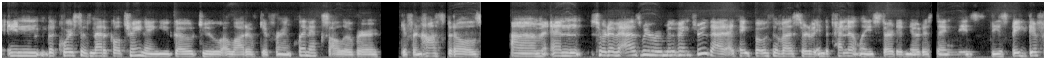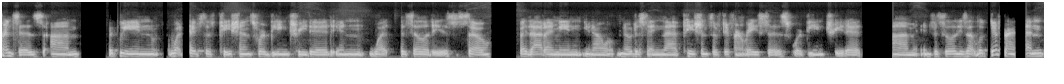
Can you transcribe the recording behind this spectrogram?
in the course of medical training, you go to a lot of different clinics all over different hospitals. Um, and sort of as we were moving through that, I think both of us sort of independently started noticing these these big differences um, between what types of patients were being treated in what facilities. So by that, I mean, you know, noticing that patients of different races were being treated um, in facilities that look different. And,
